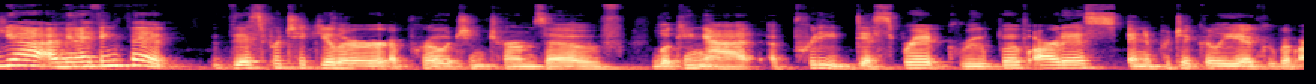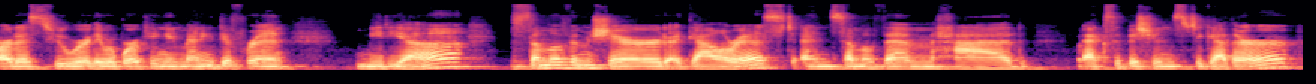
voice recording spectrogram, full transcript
Yeah, I mean, I think that this particular approach, in terms of looking at a pretty disparate group of artists, and particularly a group of artists who were they were working in many different media. Some of them shared a gallerist, and some of them had exhibitions together,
